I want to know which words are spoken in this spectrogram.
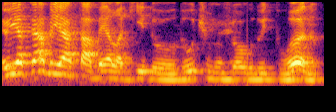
Eu ia até abrir a tabela aqui do, do último jogo do Ituano,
